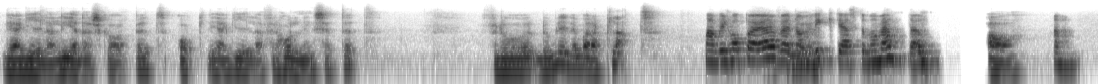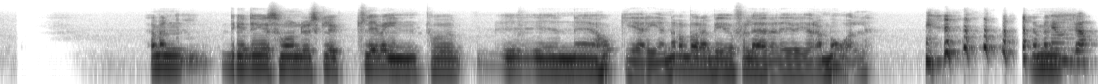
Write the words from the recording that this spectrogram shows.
det agila ledarskapet och det agila förhållningssättet. För då, då blir det bara platt. Man vill hoppa över de viktigaste momenten. Ja. Ja. Ja men det, det är som om du skulle kliva in på, i, i en eh, hockeyarena och bara be att få lära dig att göra mål. Ja, Det men är bra.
